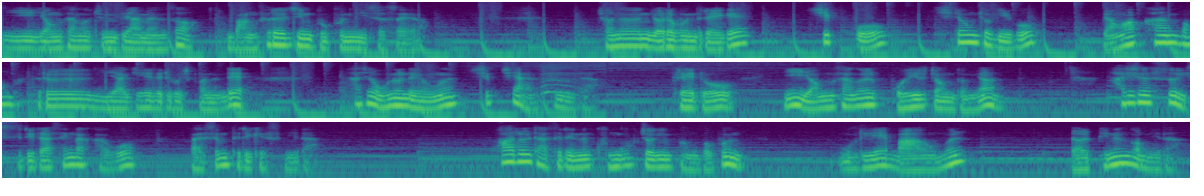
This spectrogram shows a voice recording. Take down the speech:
이 영상을 준비하면서 망설여진 부분이 있었어요. 저는 여러분들에게 쉽고 실용적이고 명확한 방법들을 이야기해 드리고 싶었는데 사실 오늘 내용은 쉽지 않습니다. 그래도 이 영상을 보실 정도면 하실 수 있으리라 생각하고 말씀드리겠습니다. 화를 다스리는 궁극적인 방법은 우리의 마음을 넓히는 겁니다.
